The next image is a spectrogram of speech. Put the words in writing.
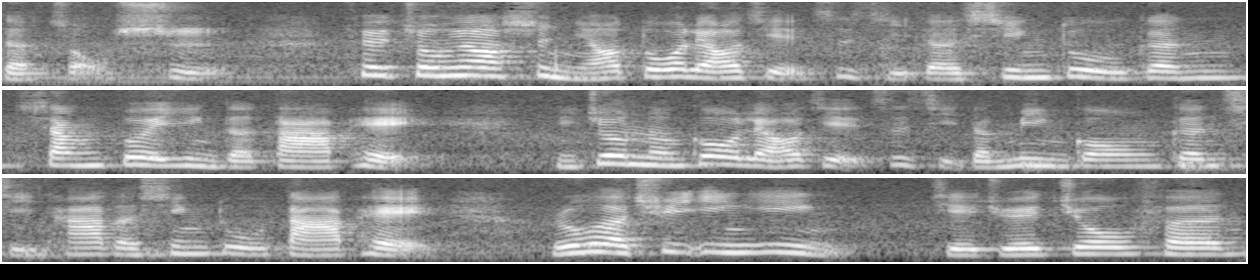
的走势，最重要是你要多了解自己的星度跟相对应的搭配。你就能够了解自己的命宫跟其他的星度搭配，如何去应应解决纠纷。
